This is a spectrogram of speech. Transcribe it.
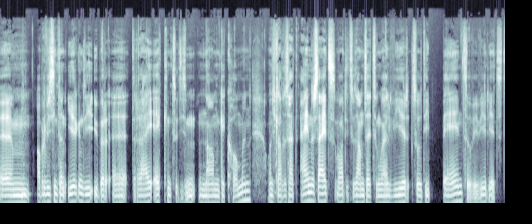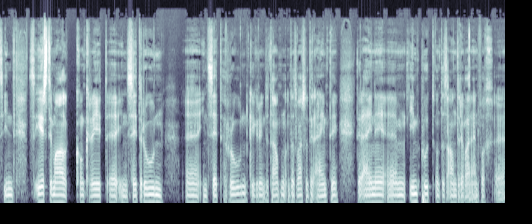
Ähm. Aber wir sind dann irgendwie über äh, drei Ecken zu diesem Namen gekommen. Und ich glaube, das hat einerseits war die Zusammensetzung, weil wir so die Band, so wie wir jetzt sind, das erste Mal konkret äh, in Sedrun äh, in Sedrun gegründet haben und das war so der eine, der eine ähm, Input und das andere war einfach äh,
